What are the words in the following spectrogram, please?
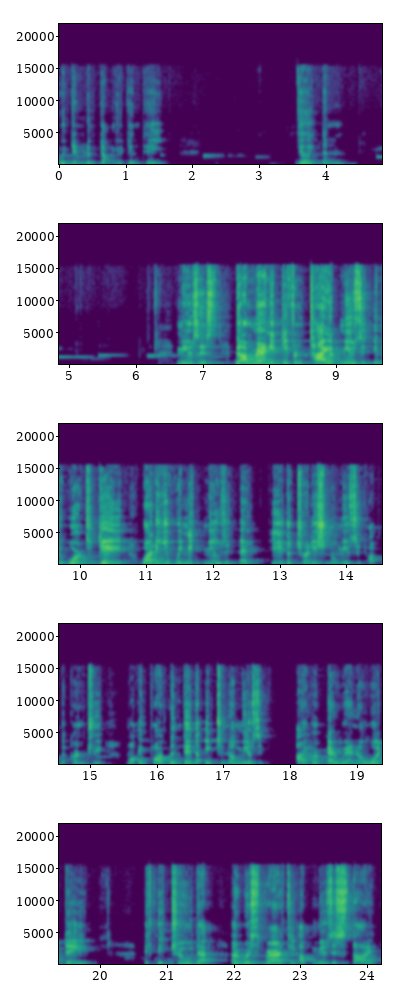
quy trình lựa chọn dựa trên thế giới tính. Music. There are many different types of music in the world today. Why do you we need music and is the traditional music of the country more important than the internal music I heard everywhere nowadays. It is true that a rich variety of music style,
